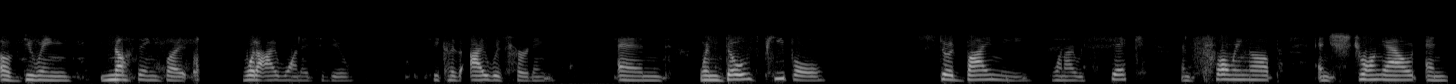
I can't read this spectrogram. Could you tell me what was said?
of doing nothing but what I wanted to do because I was hurting. And when those people stood by me when I was sick and throwing up and strung out and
